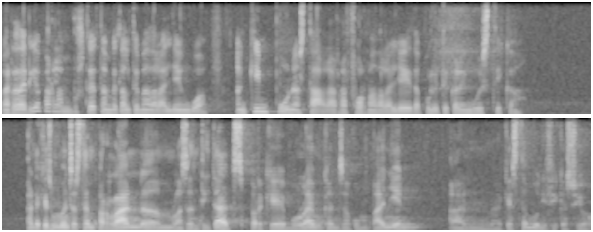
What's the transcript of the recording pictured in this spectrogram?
M'agradaria parlar amb vostè també del tema de la llengua. En quin punt està la reforma de la llei de política lingüística? En aquests moments estem parlant amb les entitats perquè volem que ens acompanyin en aquesta modificació.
